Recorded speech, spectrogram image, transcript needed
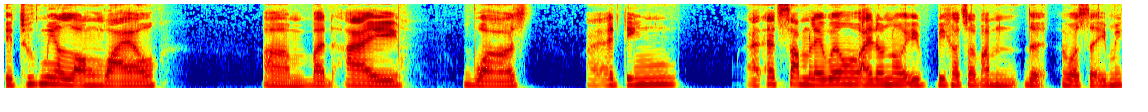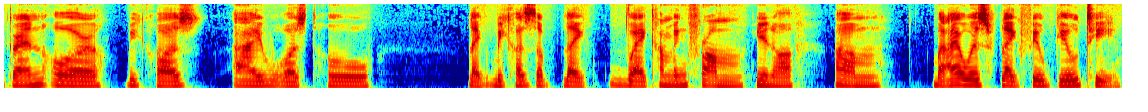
it took me a long while. Um but I was I think at, at some level I don't know if because of I'm the I was the immigrant or because I was told like because of like where coming from, you know. Um but I always like feel guilty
